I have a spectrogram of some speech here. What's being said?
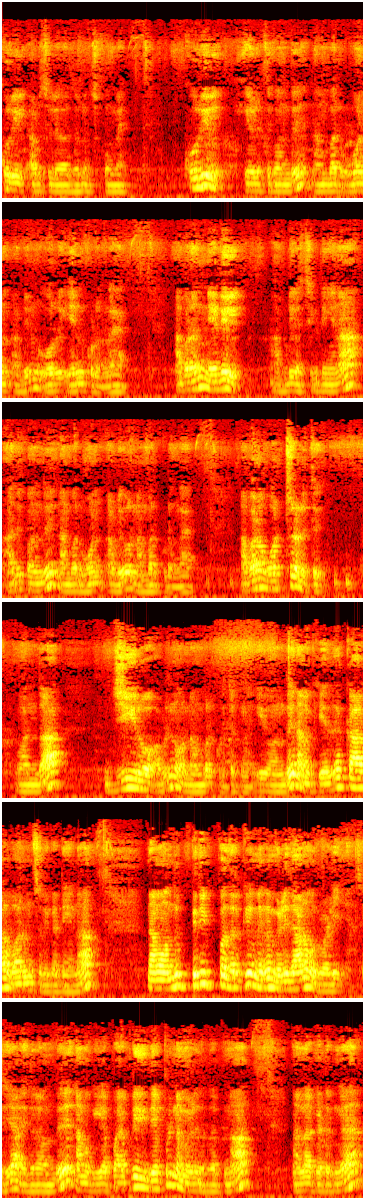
குறில் அப்படி சொல்லி வருதுன்னு வச்சுக்கோங்க குறில் எழுத்துக்கு வந்து நம்பர் ஒன் அப்படின்னு ஒரு எண் கொடுங்க. அப்புறம் வந்து நெடில் அப்படி வச்சுக்கிட்டீங்கன்னா அதுக்கு வந்து நம்பர் ஒன் அப்படி ஒரு நம்பர் கொடுங்க. அப்புறம் ஒற்றெழுத்து வந்தா ஜீரோ அப்படின்னு ஒரு நம்பர் கொடுத்துருக்குங்க இது வந்து நமக்கு எதற்காக வரும்னு சொல்லி கேட்டீங்கன்னா நம்ம வந்து பிரிப்பதற்கு மிக எளிதான ஒரு வழி. சரியா? இதுல வந்து நமக்கு எப்ப எப்படி இது எப்படி நம்ம எழுதுறது அப்படின்னா நல்லா கேட்டுங்க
